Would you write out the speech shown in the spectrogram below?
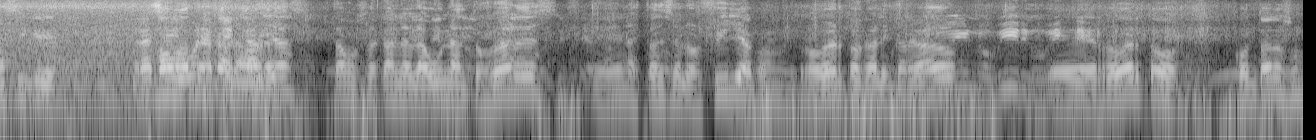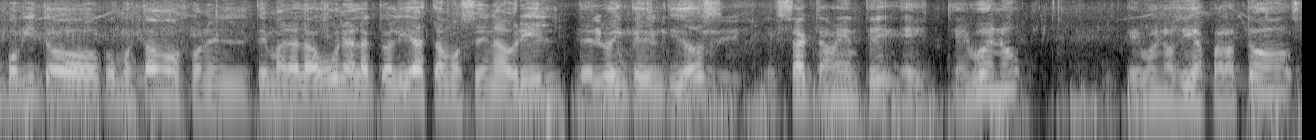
Así que Gracias vamos y a buena pescar pesca. ahora. Estamos acá en la laguna Altos Verdes, en la estancia La Orfilia, con Roberto acá el encargado. Eh, Roberto, contanos un poquito cómo estamos con el tema de la laguna. En la actualidad estamos en abril del 2022. Exactamente. Este, bueno, eh, buenos días para todos.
